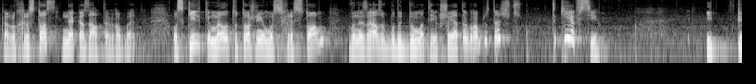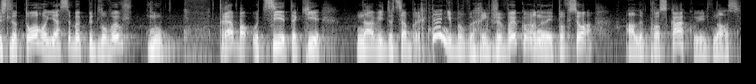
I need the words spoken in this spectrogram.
кажу, Христос не казав так робити. Оскільки ми ототожнюємося з Христом, вони зразу будуть думати, якщо я так роблю, значить такі, як всі. І після того я себе підловив, ну, треба оці такі, навіть оця брехня, ніби в гріх вже викоренений, то все, але проскакують в нас.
